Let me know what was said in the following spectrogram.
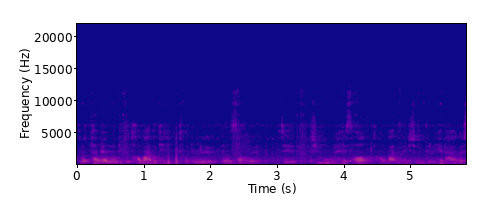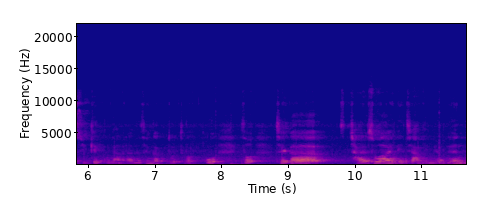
그렇다면 우리도 더 많은 캐릭터를 여성을 이제 주목을 해서 더 많은 액션들을 해 나아갈 수 있겠구나라는 생각도 들었고. 그래서 제가 잘 소화해내지 않으면은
